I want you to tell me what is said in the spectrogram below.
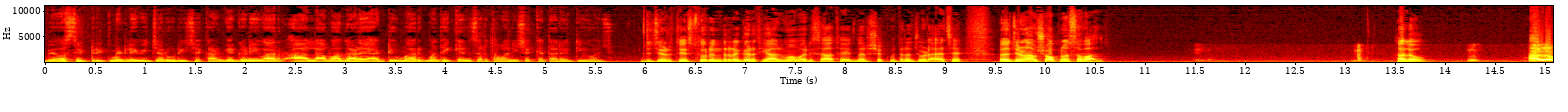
વ્યવસ્થિત ટ્રીટમેન્ટ લેવી જરૂરી છે. કારણ કે ઘણીવાર આ લાંબા ગાળે આ ટ્યુમરમાંથી કેન્સર થવાની શક્યતા રહેતી હોય છે. જરૂરથી સુરેન્દ્રનગરથી હાલમાં અમારી સાથે દર્શક મિત્ર જોડાયા છે. જણાવશો આપનો સવાલ. હેલો? હાલો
